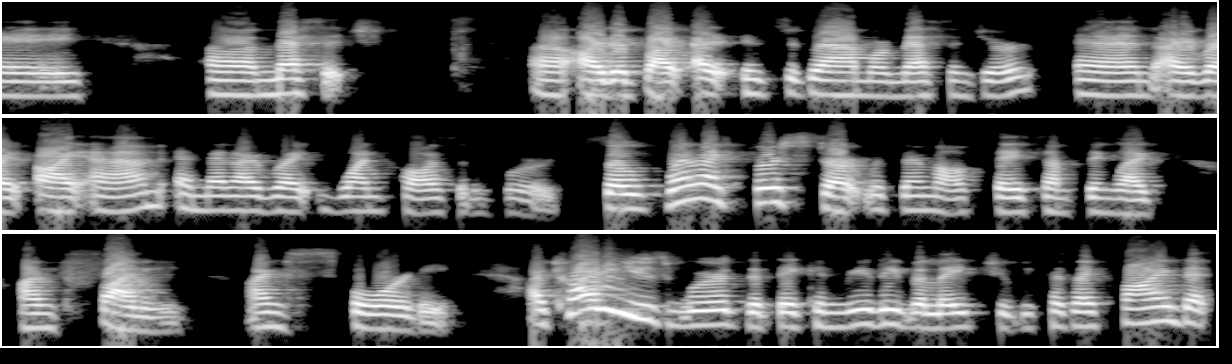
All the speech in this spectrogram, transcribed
a, message, uh, either by uh, Instagram or Messenger and I write I am, and then I write one positive word. So when I first start with them, I'll say something like, I'm funny, I'm sporty. I try to use words that they can really relate to because I find that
